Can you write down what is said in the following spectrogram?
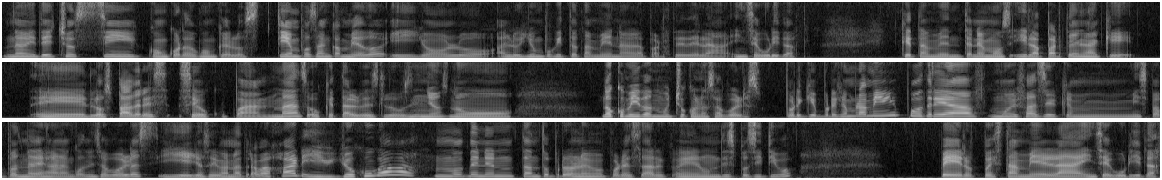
No, y de hecho sí concuerdo con que los tiempos han cambiado y yo lo aluyo un poquito también a la parte de la inseguridad que también tenemos y la parte en la que eh, los padres se ocupan más o que tal vez los niños no, no convivan mucho con los abuelos. Porque, por ejemplo, a mí podría muy fácil que mis papás me dejaran con mis abuelos y ellos iban a trabajar y yo jugaba. No tenían tanto problema por estar en un dispositivo. Pero pues también la inseguridad.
